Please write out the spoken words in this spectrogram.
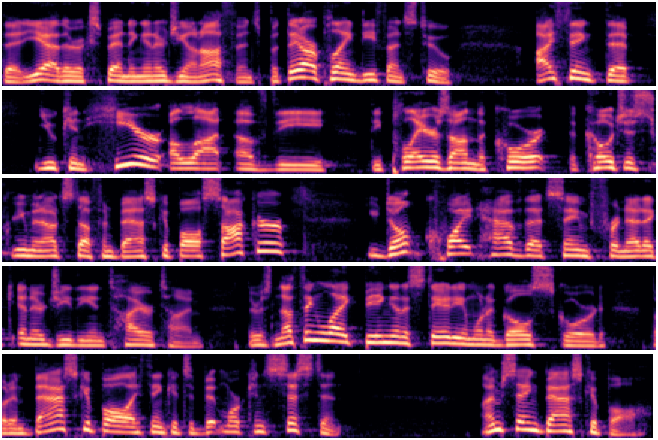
that, yeah, they're expending energy on offense, but they are playing defense too. I think that you can hear a lot of the the players on the court, the coaches screaming out stuff in basketball. Soccer, you don't quite have that same frenetic energy the entire time. There's nothing like being in a stadium when a goal's scored, but in basketball, I think it's a bit more consistent. I'm saying basketball.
